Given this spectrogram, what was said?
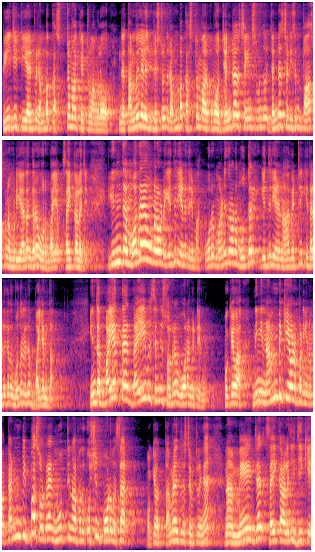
பிஜிடிஆர்பி ரொம்ப கஷ்டமாக கேட்டுருவாங்களோ இந்த தமிழ் எழுதி டெஸ்ட் வந்து ரொம்ப கஷ்டமாக இருக்குமோ ஜென்ரல் சயின்ஸ் வந்து ஜென்ரல் ஸ்டடீஸ் வந்து பாஸ் பண்ண முடியாதங்கிற ஒரு பயம் சைக்காலஜி இந்த முத உங்களோட எதிரி என்ன தெரியுமா? ஒரு மனிதனோட முதல் எதிரி என்னன்னா வெற்றிக்கு தடுக்கிறது முதல் இது பயம் தான் இந்த பயத்தை தயவு செஞ்சு சொல்கிறேன் ஓரம் கட்டிடுங்க ஓகேவா நீங்கள் நம்பிக்கையோட பண்ணீங்க நம்ம கண்டிப்பாக சொல்கிறேன் நூற்றி நாற்பது கொஸ்டின் போடுவேன் சார் ஓகேவா தமிழ் டெஸ்ட் விட்டுருங்க. நான் மேஜர் சைக்காலஜி ஜிகே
